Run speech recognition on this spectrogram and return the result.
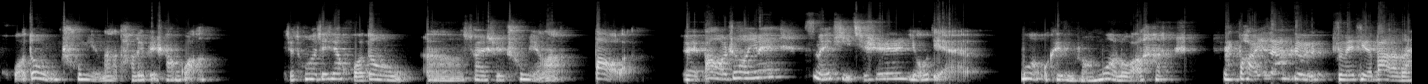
活动出名的，逃离北上广，就通过这些活动，嗯，算是出名了，爆了。对，爆了之后，因为自媒体其实有点没，我可以这么说，没落了。不好意思啊，各位自媒体的爸爸们，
